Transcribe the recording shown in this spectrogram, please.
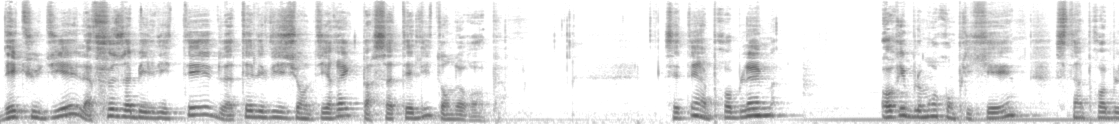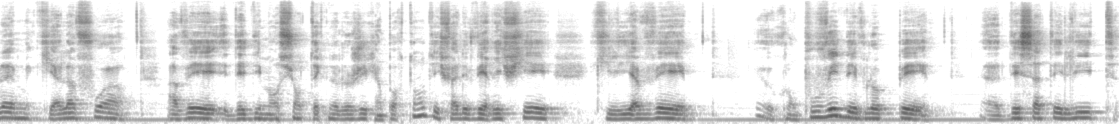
d'étudier la faisabilité de la télévision directe par satellite en Europe. C'était un problème horriblement compliqué. C'est un problème qui à la fois avait des dimensions technologiques importantes. Il fallait vérifier qu'il y avait, euh, qu'on pouvait développer euh, des satellites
